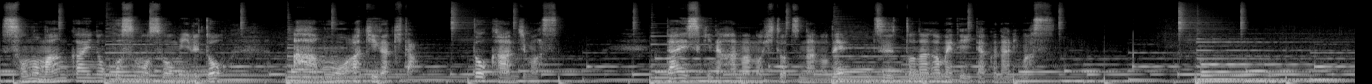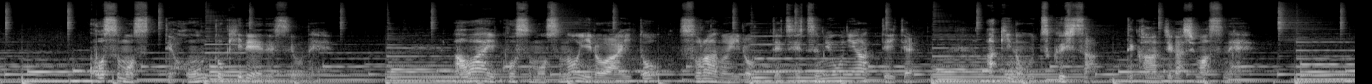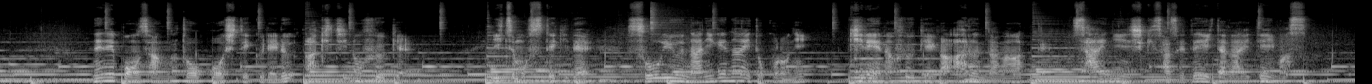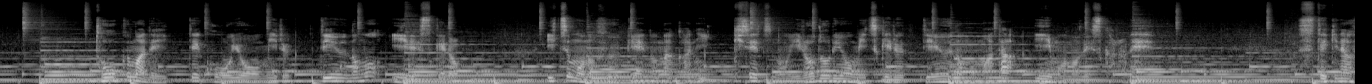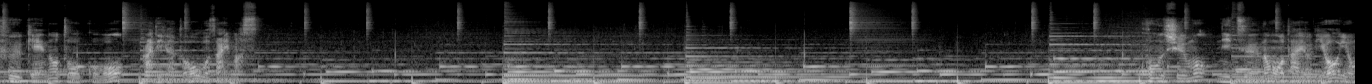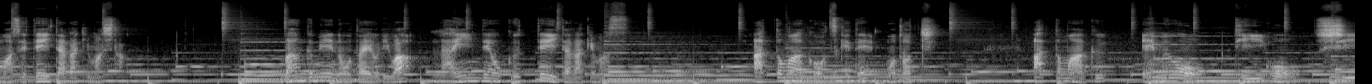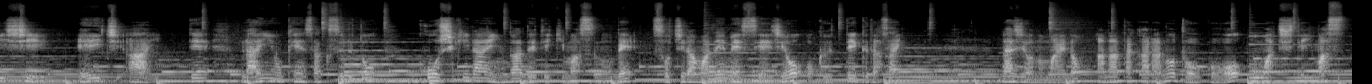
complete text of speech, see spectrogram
その満開のコスモスを見るとああもう秋が来たと感じます。大好きな花の一つなのでずっと眺めていたくなります。コスモスってほんと綺麗ですよね。淡いコスモスの色合いと空の色って絶妙に合っていて秋の美しさって感じがしますね。ねねぽんさんが投稿してくれる空き地の風景。いつも素敵でそういう何気ないところに綺麗な風景があるんだなって再認識させていただいています。遠くまで行って紅葉を見るっていうのもいいですけどいつもの風景の中に季節の彩りを見つけるっていうのもまたいいものですからね。素敵な風景の投稿をありがとうございます。今週も2通のお便りを読ませていただきました。番組へのお便りは LINE で送っていただけます。アットマークをつけてもどっち。アットマーク MOTOCCHI で LINE を検索すると公式 LINE が出てきますのでそちらまでメッセージを送ってください。ラジオの前のあなたからの投稿をお待ちしています。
